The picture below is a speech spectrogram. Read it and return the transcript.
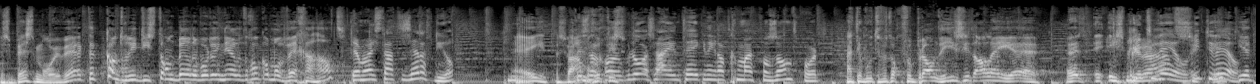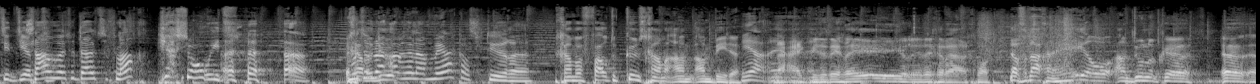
is best mooi werk. Dat kan toch niet? Die standbeelden worden in Nederland toch ook allemaal weggehaald? Ja, maar hij staat er zelf niet op. Nee, dat is waar. Dus is... Ik bedoel, als hij een tekening had gemaakt van Zandvoort... Maar dit moeten we toch verbranden? Hier zit alleen uh, uh, inspiratie. Ritueel, ritueel. Je, je, je, Samen met de Duitse vlag? Ja, zoiets. Moeten we naar Angela Merkel sturen? gaan we foute kunst gaan we aan, aanbidden. Ja, ja, nou, ik vind het echt heel erg raar. Gewoon. Nou, vandaag een heel aandoenlijk uh, uh,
